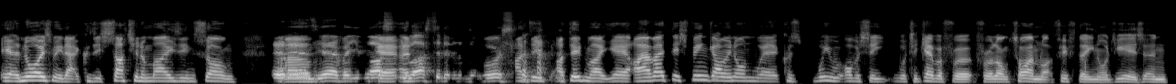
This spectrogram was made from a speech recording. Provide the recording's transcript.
it annoys me that because it's such an amazing song. It is, Um, yeah, but you lost yeah, you lost it in the divorce. I did, I did, mate. Yeah, I have had this thing going on where because we were obviously were together for for a long time, like fifteen odd years, and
